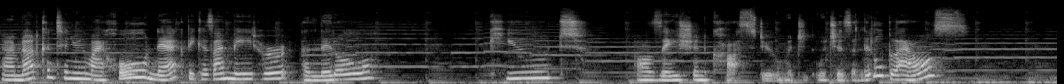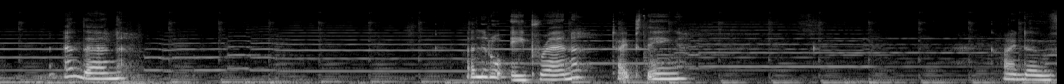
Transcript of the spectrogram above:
Now I'm not continuing my whole neck because I made her a little cute Alsatian costume, which, which is a little blouse. And then a little apron type thing. Kind of,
